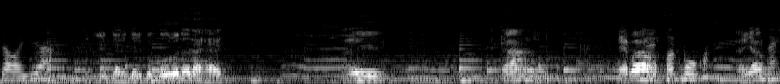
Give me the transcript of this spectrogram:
rồi chứ à? Anh dìm treo lên cho đi cô cô luôn đó nè hay hay đang đẹp không? Bố con đấy Nhìn không này.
